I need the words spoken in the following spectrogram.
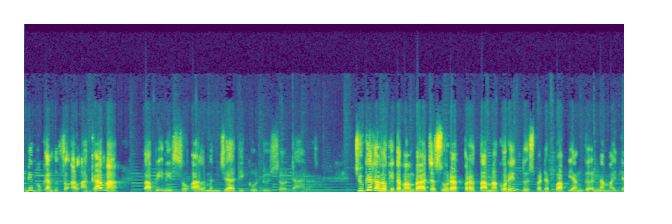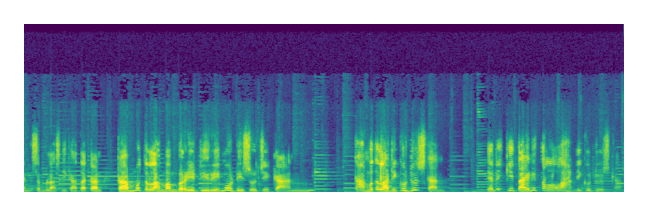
Ini bukan soal agama, tapi ini soal menjadi kudus saudara. Juga kalau kita membaca surat pertama Korintus pada bab yang ke-6 ayat yang ke-11 dikatakan, kamu telah memberi dirimu disucikan, kamu telah dikuduskan. Jadi kita ini telah dikuduskan.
